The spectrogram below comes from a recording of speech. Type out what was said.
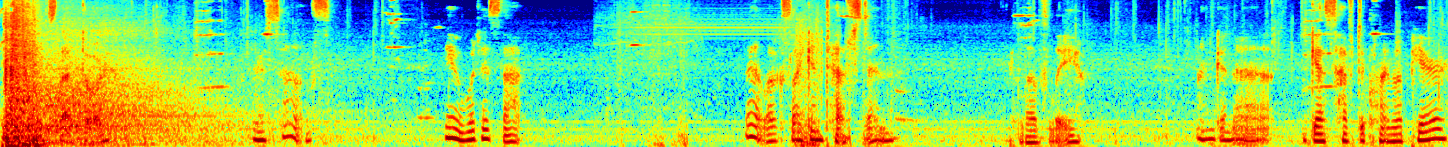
What's that door? There's cells. Ew, what is that? That looks like intestine. Lovely. I'm gonna guess have to climb up here.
